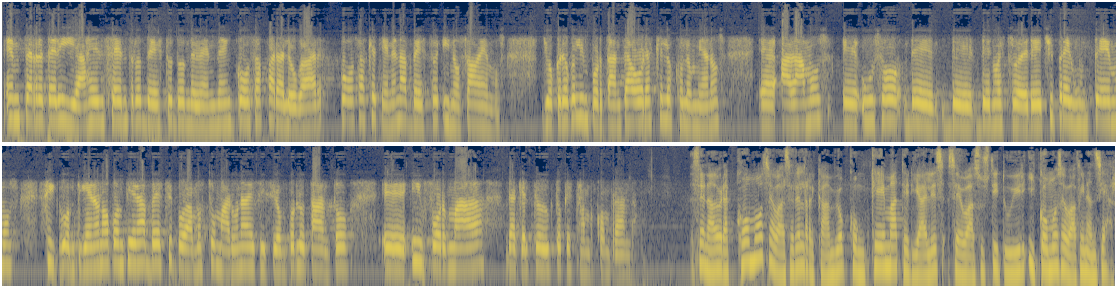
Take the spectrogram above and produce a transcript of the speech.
en ferreterías, en centros de estos donde venden cosas para el hogar, cosas que tienen asbesto y no sabemos. Yo creo que lo importante ahora es que los colombianos eh, hagamos eh, uso de, de, nuestro derecho y preguntemos si contiene o no contiene asbesto y podamos tomar una decisión, por lo tanto, eh, informada de aquel producto que estamos comprando. Senadora, ¿cómo se va a hacer el recambio? ¿Con qué materiales se va a sustituir y cómo se va a financiar?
